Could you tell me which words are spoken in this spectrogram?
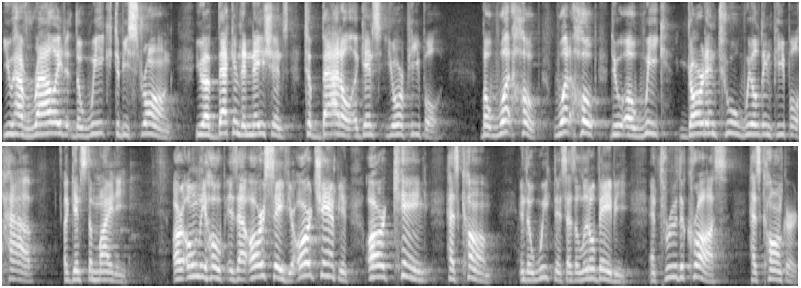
You have rallied the weak to be strong. You have beckoned the nations to battle against your people. But what hope, what hope do a weak, garden tool wielding people have against the mighty? Our only hope is that our Savior, our champion, our King has come in the weakness as a little baby and through the cross has conquered.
